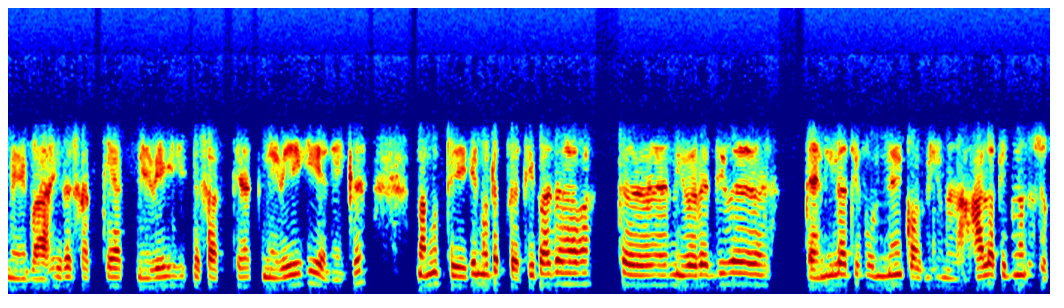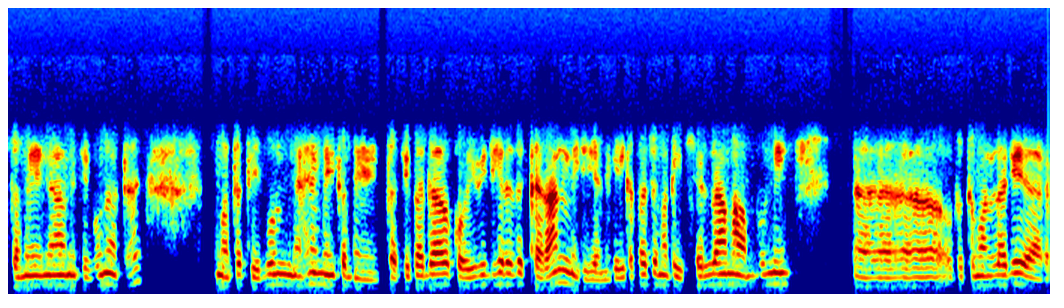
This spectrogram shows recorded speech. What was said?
මේ බාහිර සත්‍යයක් නෙවෙයි හිත සත්‍යයක් නෙවෙයි කියන එක. නමුත් ඒකේ මට ප්‍රතිපදාවක් නිවැරදිව දැනিলা තිබුණේ කොහොමද අහලා තිබුණාද සුතමේ ඥානෙ තිබුණාට මට තිබුණ නැහැ මේක මේ ප්‍රතිපදාව කොයි විදිහටද කරන්නේ කියන එක. ඊට පස්සේ මට ඉස්සෙල්ලාම හම්බුනේ ඔබතුමන්ලගේ අර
